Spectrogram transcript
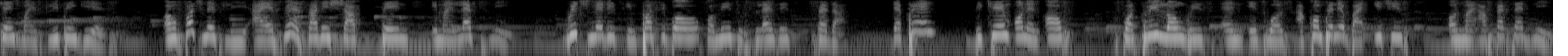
change my sleeping gears. Unfortunately, I experienced sudden sharp pain in my left knee, which made it impossible for me to flex it further. The pain became on and off for three long weeks and it was accompanied by itches on my affected knee.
